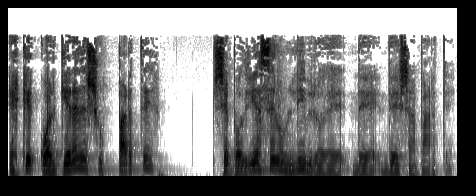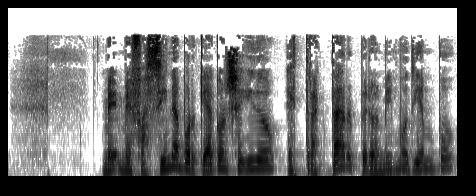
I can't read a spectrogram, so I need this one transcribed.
es que cualquiera de sus partes se podría hacer un libro de, esa parte. Me, fascina porque ha conseguido extractar, pero al mismo tiempo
